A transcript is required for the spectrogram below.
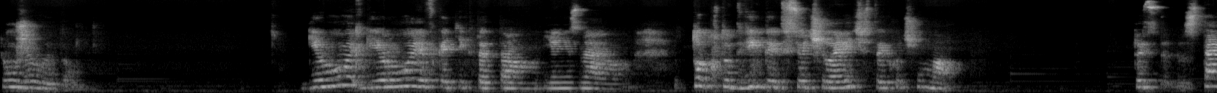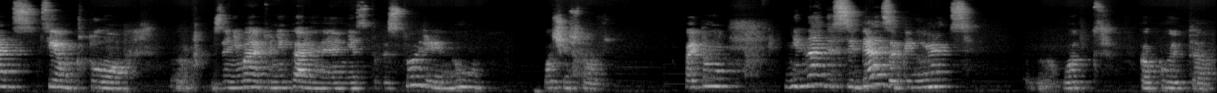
ты уже выполнил. Герой, героев каких-то там, я не знаю, тот, кто двигает все человечество, их очень мало. То есть стать тем, кто э, занимает уникальное место в истории, ну, очень сложно. Поэтому не надо себя загонять э, вот в какую-то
